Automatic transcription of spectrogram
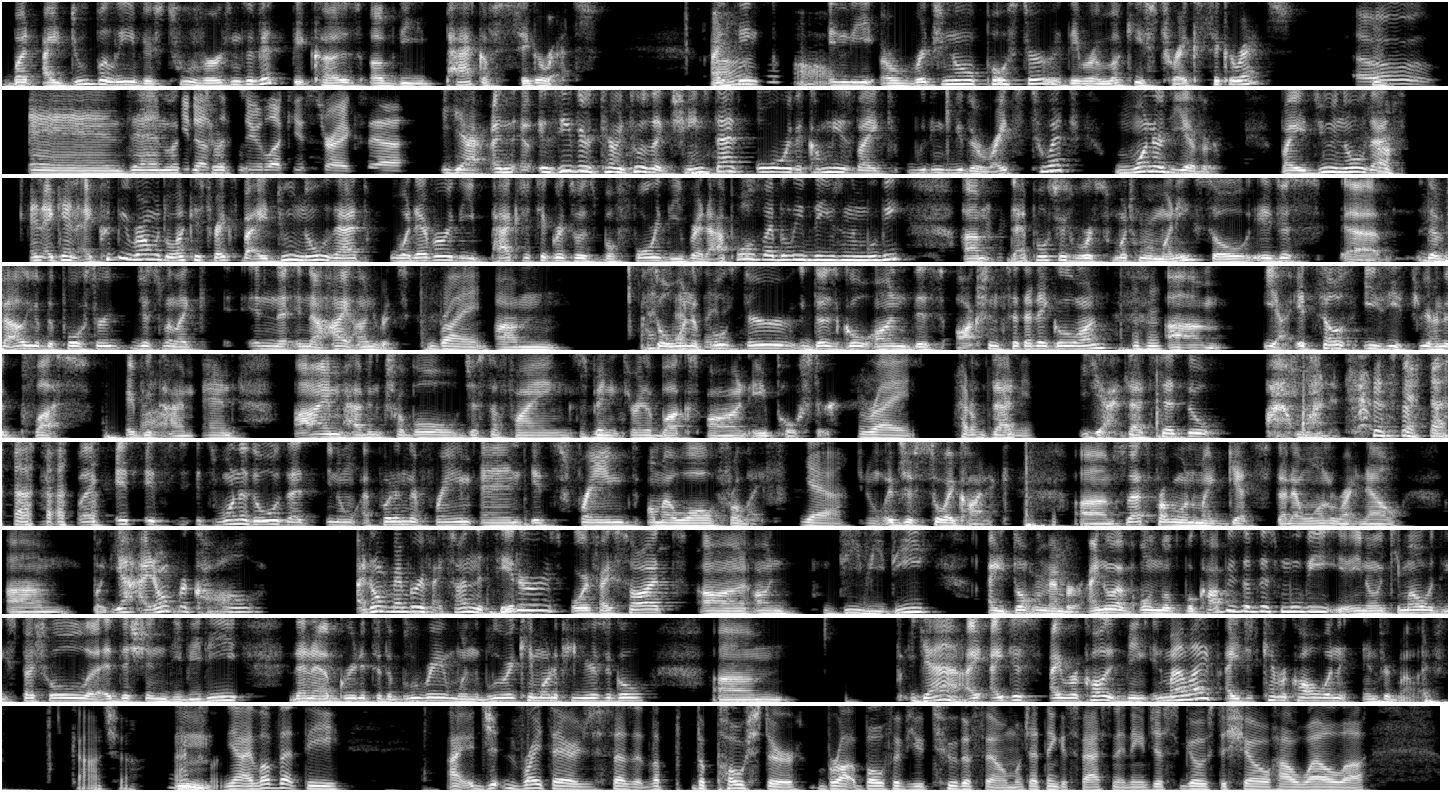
But I do believe there's two versions of it because of the pack of cigarettes. I Oh. think in the original poster, they were Lucky Strike cigarettes. Oh, And then Lucky Strike. doesn't do Lucky Strikes. Yeah. Yeah, and it's either Tarantino's like changed that, or the company is like we didn't give you the rights to it. One or the other. But I do know that, Huh. And again, I could be wrong with the Lucky Strikes, but I do know that whatever the package of cigarettes was before the red apples, I believe they use in the movie, um, that poster's worth so much more money. So it just uh, the value of the poster just went like in the in the high hundreds. Right. Um, so when a poster does go on this auction set that I go on, Mhm. um, yeah, it sells easy 300 plus every Wow. time. And I'm having trouble justifying Mm-hmm. spending 300 bucks on a poster. Right. I don't That- blame Yeah, that said though, I want it. like it, it's it's one of those that you know I put in the frame and it's framed on my wall for life. yeah. You know, it's just so iconic. Um, so that's probably one of my gets that I want right now. Um, but yeah, I don't recall. I don't remember if I saw it in the theaters or if I saw it on on DVD. I don't remember. I know I've owned multiple copies of this movie. You know, it came out with the special edition DVD. Then I upgraded to the Blu-ray when the Blu-ray came out a few years ago. Um, yeah, I, I just I recall it being in my life. I just can't recall when it entered my life. Gotcha. Hmm. Excellent. Yeah, I love that the I j- right there just says it. The the poster brought both of you to the film, which I think is fascinating. It just goes to show how well uh,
